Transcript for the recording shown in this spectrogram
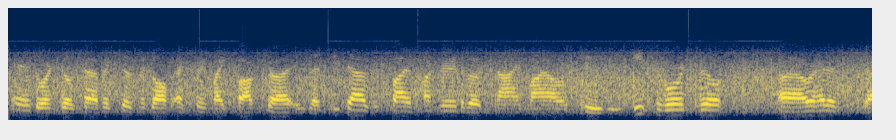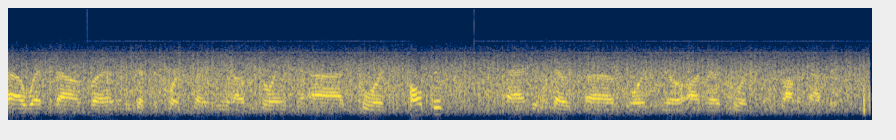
And Orangeville traffic, Cessna Golf X-ray Mike Foxtrot is at 2,500, about 9 miles to the east of Orangeville. Uh, we're headed uh, westbound, but just the course slightly, and I'll be going uh, towards Alton, and just south of Orangeville on route towards Lama Catherine.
